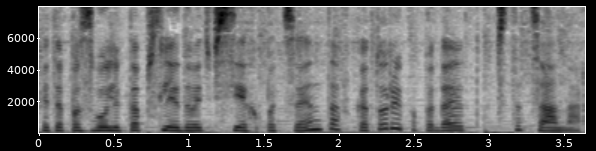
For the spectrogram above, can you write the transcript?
Это позволит обследовать всех пациентов, которые попадают в стационар.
